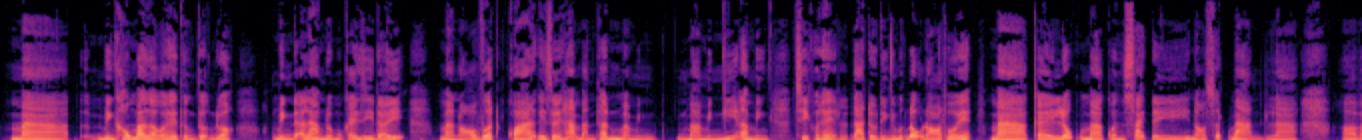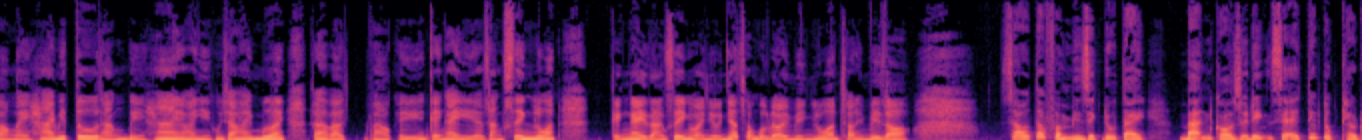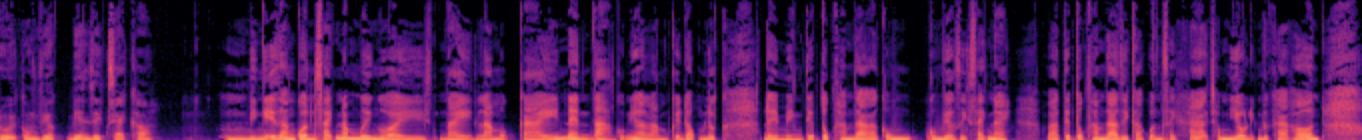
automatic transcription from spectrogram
mà mình không bao giờ có thể tưởng tượng được mình đã làm được một cái gì đấy mà nó vượt quá cái giới hạn bản thân mà mình mà mình nghĩ là mình chỉ có thể đạt được đến cái mức độ đó thôi ấy. Mà cái lúc mà cuốn sách đấy nó xuất bản là ờ, vào ngày 24 tháng 12 năm 2020, tức là vào vào cái cái ngày Giáng sinh luôn. Cái ngày Giáng sinh mà nhớ nhất trong cuộc đời mình luôn cho đến bây giờ. Sau tác phẩm biên dịch đầu tay, bạn có dự định sẽ tiếp tục theo đuổi công việc biên dịch sách không? Mình nghĩ rằng cuốn sách 50 người này là một cái nền tảng cũng như là một cái động lực để mình tiếp tục tham gia các công công việc dịch sách này và tiếp tục tham gia dịch các cuốn sách khác trong nhiều lĩnh vực khác hơn.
